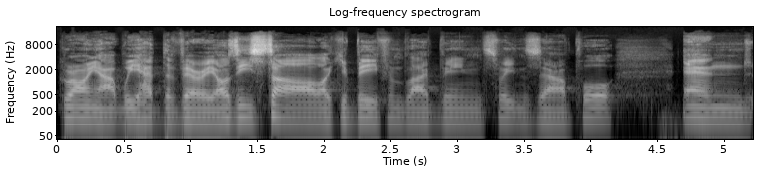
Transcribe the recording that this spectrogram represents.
growing up, we had the very Aussie style, like your beef and black bean, sweet and sour pork, and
